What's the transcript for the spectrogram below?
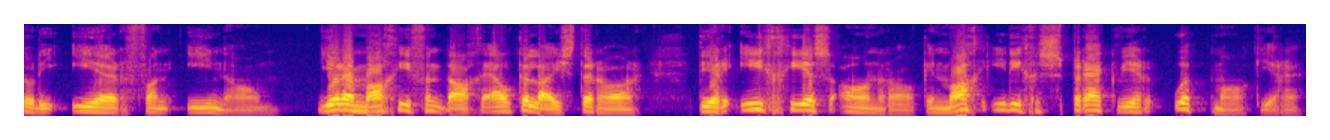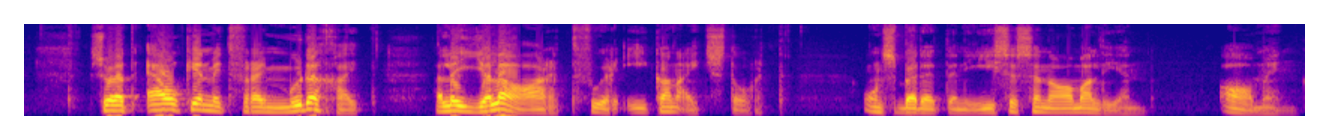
tot die eer van U naam. Here mag U vandag elke luisteraar deur U Gees aanraak en mag U die gesprek weer oopmaak, Here, sodat elkeen met vrymoedigheid hulle hele hart voor U kan uitstort. Ons bid dit in Jesus se naam alleen. Amen.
